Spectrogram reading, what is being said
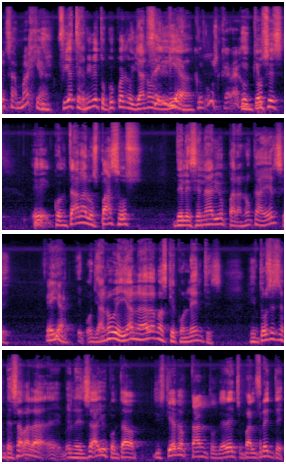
esa magia? Fíjate, a mí me tocó cuando ya no Celia veía. Cruz, carajo. Entonces eh, contaba los pasos del escenario para no caerse. Ella. Pues ya no veía nada más que con lentes. Y entonces empezaba eh, el ensayo y contaba de izquierda tanto, derecho, para el frente.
